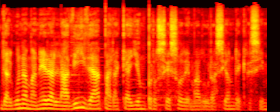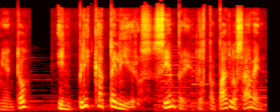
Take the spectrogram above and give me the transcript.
de alguna manera la vida, para que haya un proceso de maduración, de crecimiento, implica peligros, siempre. Los papás lo saben.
